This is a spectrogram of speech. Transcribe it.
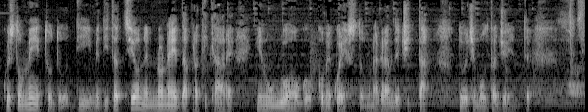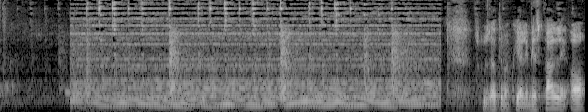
Questo metodo di meditazione non è da praticare in un luogo come questo, una grande città dove c'è molta gente Scusate, ma qui alle mie spalle ho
